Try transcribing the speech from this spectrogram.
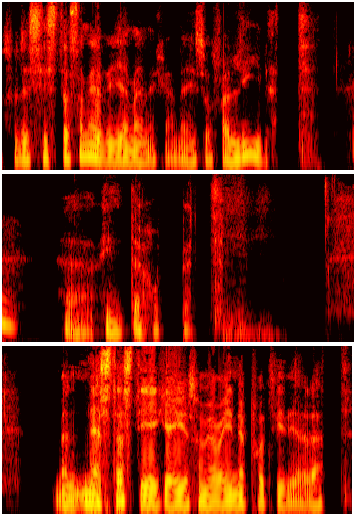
Så det sista som överger människan är i så fall livet, mm. uh, inte hoppet. Men nästa steg är ju som jag var inne på tidigare att,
